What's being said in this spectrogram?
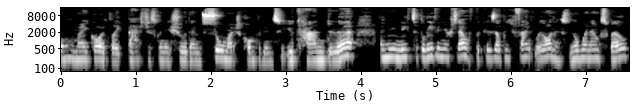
oh my god, like that's just going to show them so much confidence that you can do it. And you need to believe in yourself because I'll be frankly honest, no one else will.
